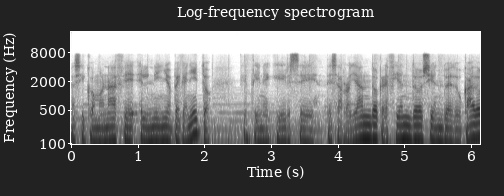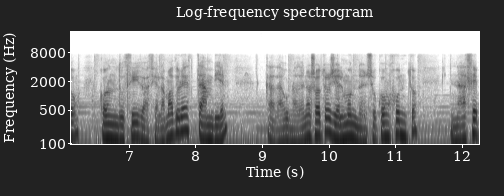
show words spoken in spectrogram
así como nace el niño pequeñito, que tiene que irse desarrollando, creciendo, siendo educado, conducido hacia la madurez, también cada uno de nosotros y el mundo en su conjunto nace,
